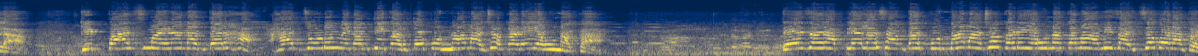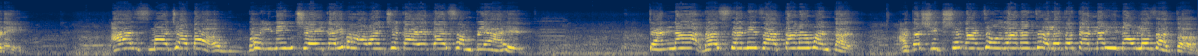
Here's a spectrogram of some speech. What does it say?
आपल्याला की पाच महिन्यानंतर हा हात जोडून विनंती करतो पुन्हा माझ्याकडे येऊ नका. ते जर आपल्याला सांगतात पुन्हा माझ्याकडे येऊ नका मग आम्ही जायचं कोणाकडे? आज माझ्या बहिणींचे काही भावांचे कार्यकाळ संपले आहेत. त्यांना रस्त्याने जाताना म्हणतात आता शिक्षकांचं उदाहरण झालं तर त्यांना हिनवलं जातं.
